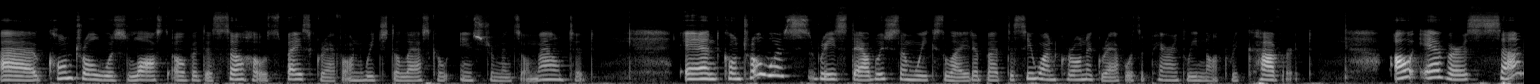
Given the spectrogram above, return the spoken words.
uh, control was lost over the SOHO spacecraft on which the LASCO instruments are mounted. And control was reestablished some weeks later, but the C1 coronagraph was apparently not recovered. However, some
